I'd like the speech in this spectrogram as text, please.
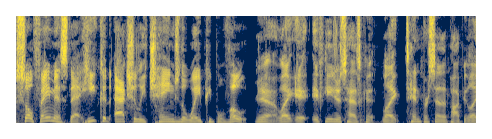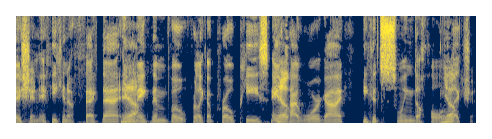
so famous that he could actually change the way people vote. yeah, like if he just has like ten percent of the population, if he can affect that and Yeah. make them vote for like a pro peace, Yep. anti war guy, he could swing the whole Yep. election.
